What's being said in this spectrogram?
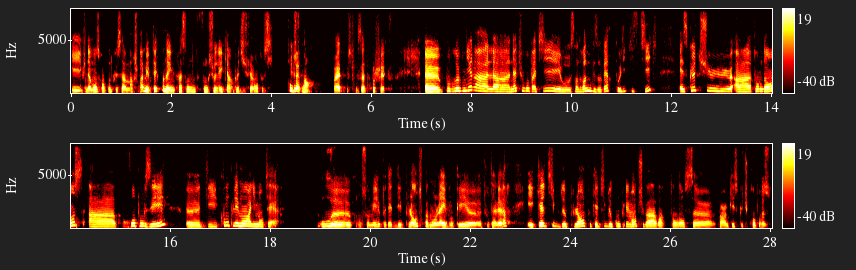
Et finalement, on se rend compte que ça ne marche pas, mais peut-être qu'on a une façon de fonctionner qui est un peu différente aussi. Complètement. ouais, je trouve ça trop chouette. Euh, pour revenir à la naturopathie et au syndrome des ovaires polykystiques, est-ce que tu as tendance à proposer euh, des compléments alimentaires? Ou euh, consommer peut-être des plantes, comme on l'a évoqué tout à l'heure Et quel type de plantes ou quel type de compléments tu vas avoir tendance, enfin, qu'est-ce que tu proposes?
